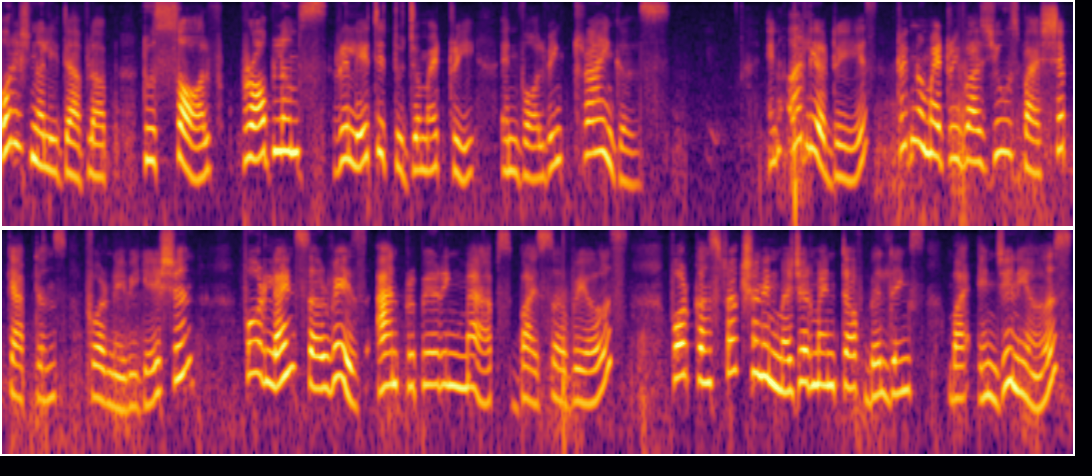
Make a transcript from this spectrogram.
originally developed to solve problems related to geometry involving triangles. In earlier days, trigonometry was used by ship captains for navigation, for land surveys and preparing maps by surveyors, for construction and measurement of buildings by engineers,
